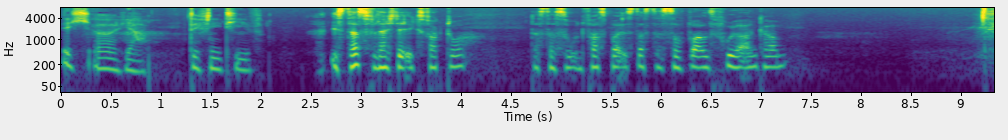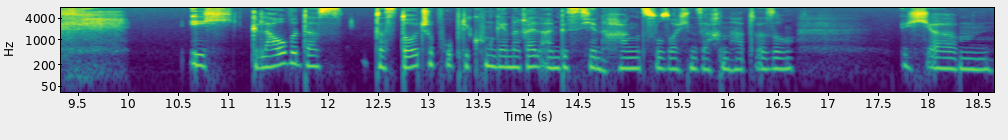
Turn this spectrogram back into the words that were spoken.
Ich, äh, ja, definitiv. Ist das vielleicht der X-Faktor? Dass das so unfassbar ist, dass das so bei uns früher ankam? Ich glaube, dass das deutsche Publikum generell ein bisschen Hang zu solchen Sachen hat. Also ich ähm,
